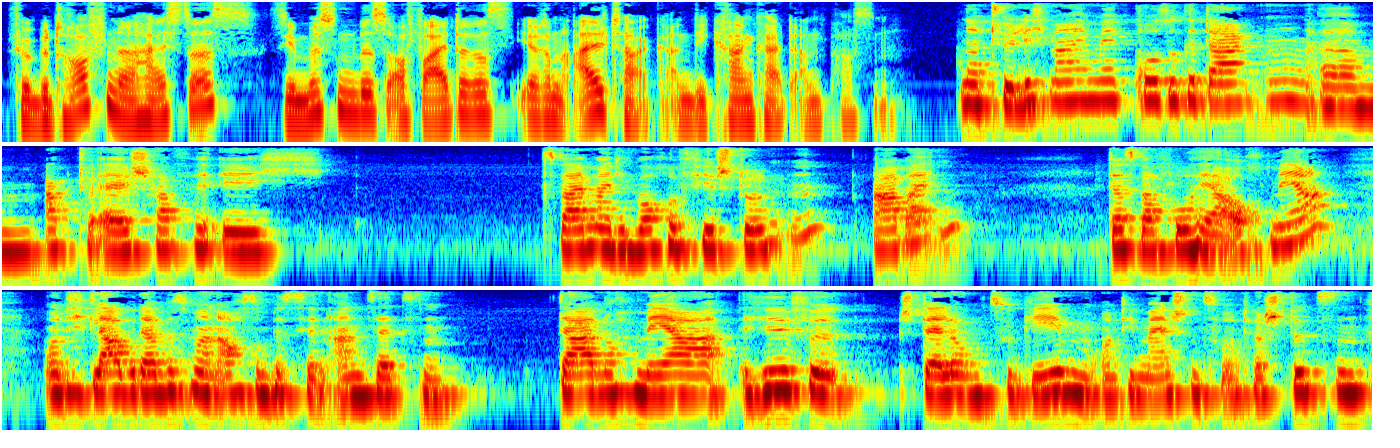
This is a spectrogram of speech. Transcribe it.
Für Betroffene heißt das, sie müssen bis auf weiteres ihren Alltag an die Krankheit anpassen. Natürlich mache ich mir große Gedanken. Ähm, aktuell schaffe ich zweimal die Woche vier Stunden arbeiten. Das war vorher auch mehr. Und ich glaube, da muss man auch so ein bisschen ansetzen, da noch mehr Hilfestellung zu geben und die Menschen zu unterstützen.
